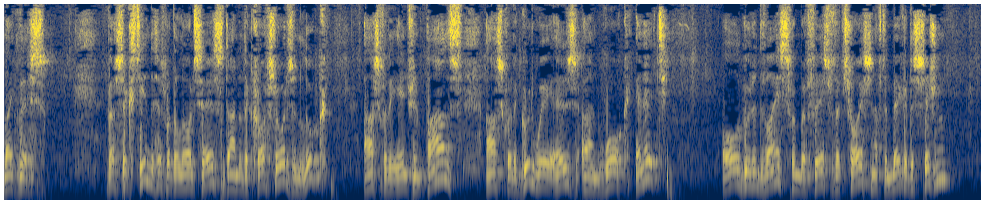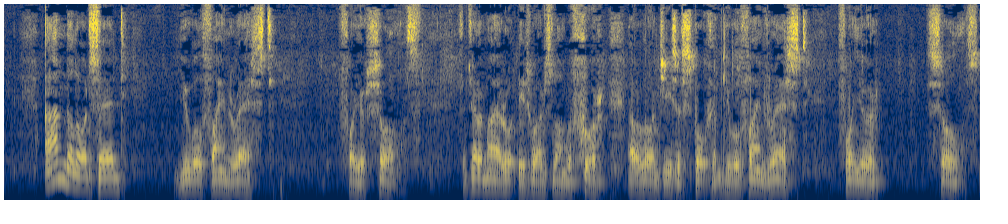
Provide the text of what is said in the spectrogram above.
like this. Verse 16, this is what the Lord says Stand at the crossroads and look, ask for the ancient paths, ask where the good way is, and walk in it all good advice when we're faced with a choice and have to make a decision. And the Lord said, You will find rest for your souls. So Jeremiah wrote these words long before our Lord Jesus spoke them. You will find rest for your souls.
